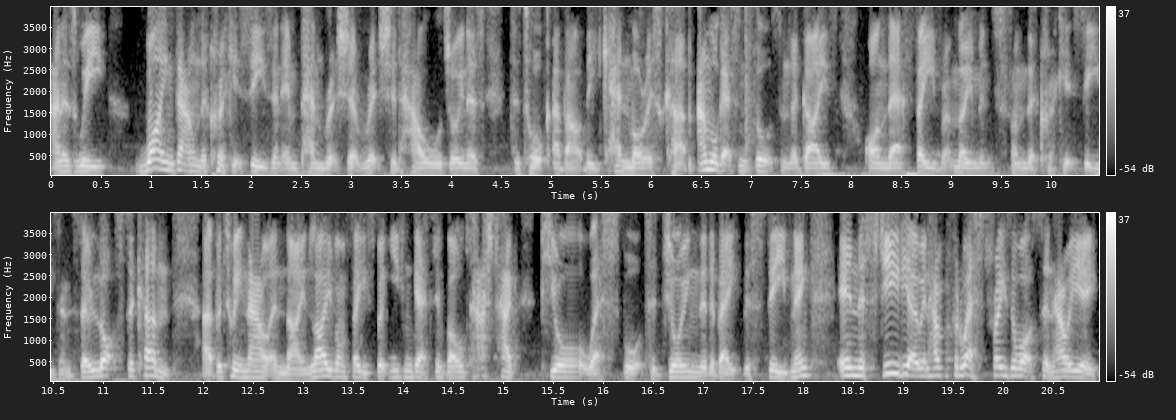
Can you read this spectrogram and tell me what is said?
And as we wind down the cricket season in Pembrokeshire, Richard Howell will join us to talk about the Ken Morris Cup. And we'll get some thoughts from the guys on their favourite moments from the cricket season. So lots to come uh, between now and nine. Live on Facebook, you can get involved. Hashtag Pure West Sport to join the debate this evening. In the studio in Haverfordwest, Fraser Watson, how are you?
